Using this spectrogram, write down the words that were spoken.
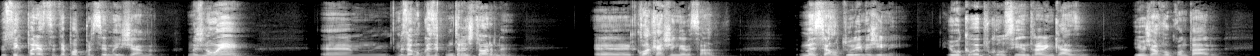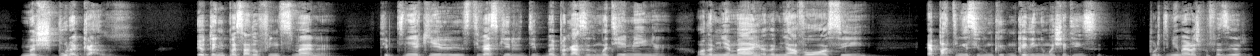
eu sei que parece, até pode parecer meio género, mas não é. Um, mas é uma coisa que me transtorna. Uh, claro que acho engraçado. Mas a altura, imaginem, eu acabei por conseguir entrar em casa, e eu já vou contar, mas por acaso eu tenho passado o fim de semana, tipo, tinha que ir, se tivesse que ir tipo, meio para casa de uma tia minha, ou da minha mãe, ou da minha avó, ou assim, é pá, tinha sido um, um bocadinho uma chatice, porque tinha meras para fazer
